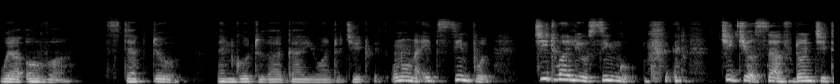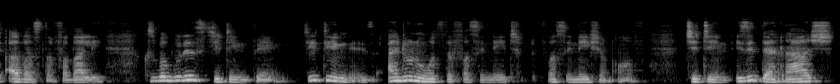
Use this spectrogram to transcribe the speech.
we're over. Step two then go to that guy you want to cheat with. Unaona it's simple. Cheat while you're single. Cheat yourself. Don't cheat others tafadhali. Kwa sababu this cheating thing cheating is i don't know what's the fascinate fascination of cheating. Is it the rush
